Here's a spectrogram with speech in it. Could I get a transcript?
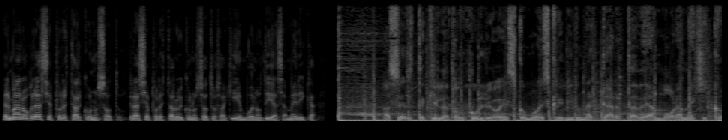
Hermano, gracias por estar con nosotros. Gracias por estar hoy con nosotros aquí en Buenos Días, América. Hacer tequila, don Julio, es como escribir una carta de amor a México.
